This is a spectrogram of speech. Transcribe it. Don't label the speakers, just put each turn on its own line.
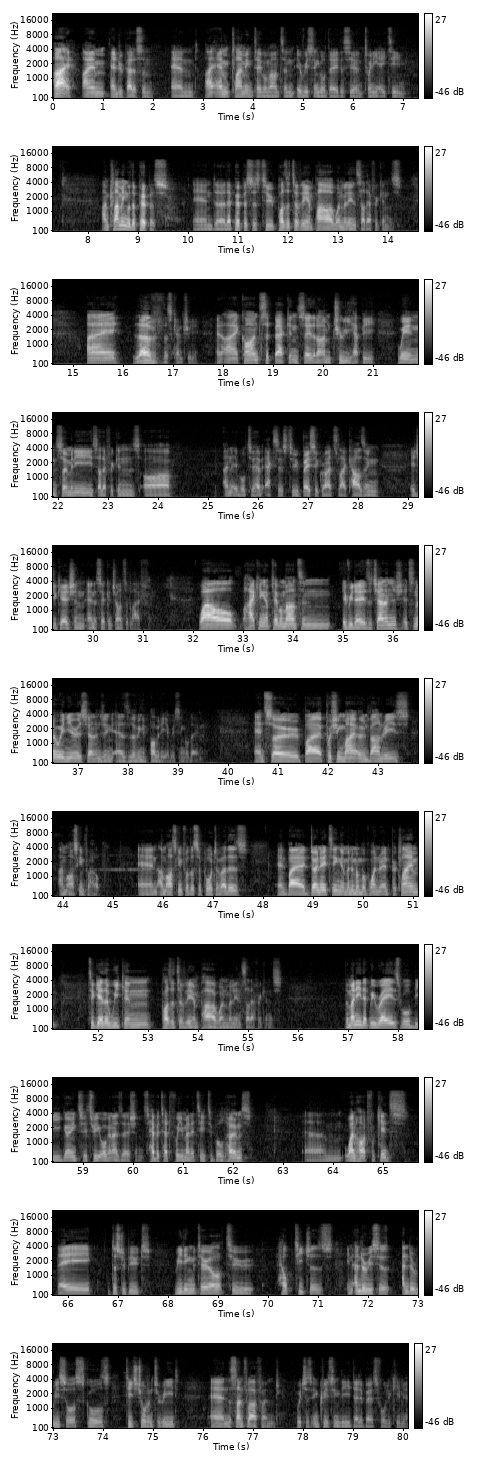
Hi, I'm Andrew Patterson, and I am climbing Table Mountain every single day this year in 2018. I'm climbing with a purpose, and uh, that purpose is to positively empower 1 million South Africans. I love this country, and I can't sit back and say that I'm truly happy when so many South Africans are unable to have access to basic rights like housing, education, and a second chance at life. While hiking up Table Mountain every day is a challenge, it's nowhere near as challenging as living in poverty every single day. And so by pushing my own boundaries, I'm asking for help. And I'm asking for the support of others. And by donating a minimum of one rand per climb, together we can positively empower 1 million South Africans. The money that we raise will be going to three organizations Habitat for Humanity to build homes, um, One Heart for Kids, they distribute reading material to help teachers in under-resourced under schools teach children to read, and the Sunflower Fund, which is increasing the database for leukemia.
